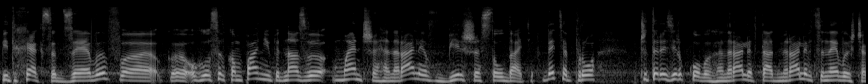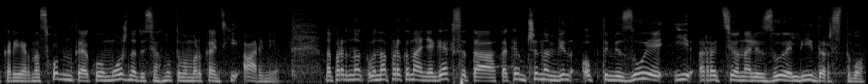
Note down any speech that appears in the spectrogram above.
Під Хексет заявив, е, оголосив кампанію під назвою Менше генералів, більше солдатів. Йдеться про чотиризіркових генералів та адміралів. Це найвища кар'єрна сходинка, якою можна досягнути в американській армії. На переконання Гексета, таким чином він оптимізує і раціоналізує лідерство.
